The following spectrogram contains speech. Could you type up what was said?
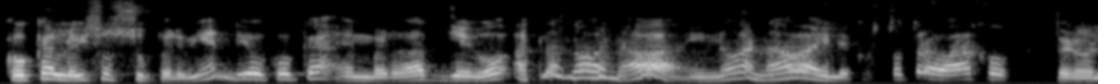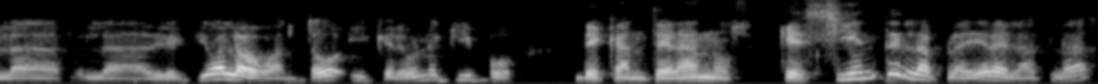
Coca lo hizo súper bien, digo, Coca en verdad llegó, Atlas no ganaba y no ganaba y le costó trabajo, pero la, la directiva lo aguantó y creó un equipo de canteranos que sienten la playera del Atlas.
